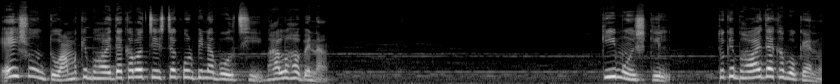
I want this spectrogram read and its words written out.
এই সন্তু, আমাকে ভয় দেখাবার চেষ্টা করবি না বলছি, ভালো হবে না। কি মুশকিল, তোকে ভয় দেখাবো কেন?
